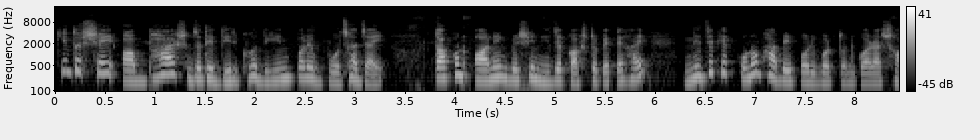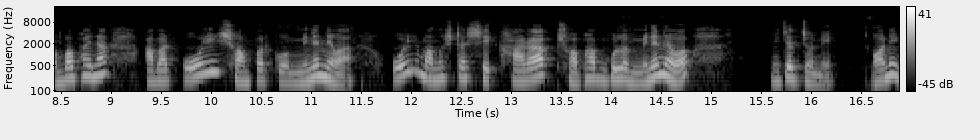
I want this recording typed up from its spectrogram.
কিন্তু সেই অভ্যাস যদি দীর্ঘদিন পরে বোঝা যায়, তখন অনেক বেশি নিজে কষ্ট পেতে হয় নিজেকে কোনোভাবেই পরিবর্তন করা সম্ভব হয় না। আবার ওই সম্পর্ক মেনে নেওয়া, ওই মানুষটার সে খারাপ স্বভাবগুলো মেনে নেওয়া নিজের জন্যে অনেক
